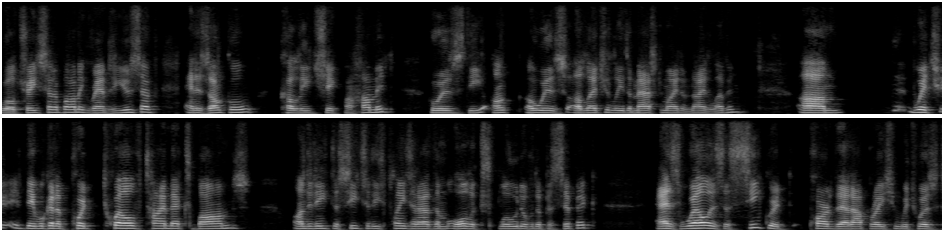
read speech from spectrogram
World Trade Center bombing, Ramzi Youssef, and his uncle Khalid Sheikh Mohammed, who is the who is allegedly the mastermind of 9/11 um, which eh, they were going to put 12 Timex bombs underneath the seats of these planes and have them all explode over the Pacific, as well as a secret part of that operation, which was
